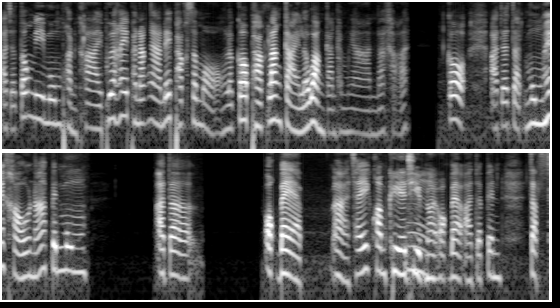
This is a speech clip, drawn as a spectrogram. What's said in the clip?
อาจจะต้องมีมุมผ่อนคลายเพื่อให้พนักงานได้พักสมอง แล้วก็พักร่างกายระหว่างการทำงานนะคะ ก็อาจจะจัดมุมให้เขานะ เป็นมุมอาจจะออกแบบใช้ความครีเอทีฟหน่อยออกแบบ อาจจะเป็นจัดโซ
